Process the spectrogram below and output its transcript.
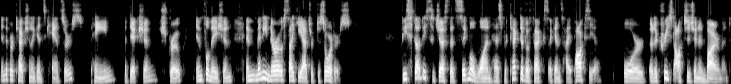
in the protection against cancers, pain, addiction, stroke, inflammation, and many neuropsychiatric disorders. These studies suggest that sigma 1 has protective effects against hypoxia, or a decreased oxygen environment,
